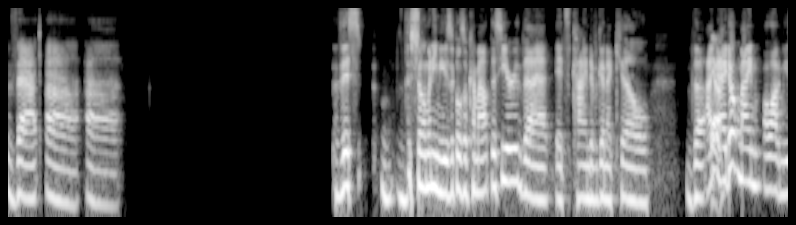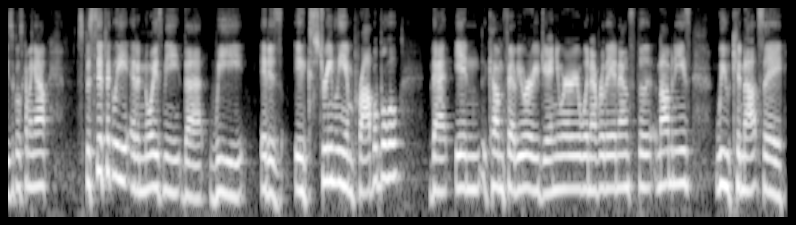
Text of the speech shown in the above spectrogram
that uh, uh, this so many musicals have come out this year that it's kind of gonna kill the. Yeah. I, I don't mind a lot of musicals coming out. Specifically, it annoys me that we. It is extremely improbable that in come February, January, whenever they announce the nominees, we cannot say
